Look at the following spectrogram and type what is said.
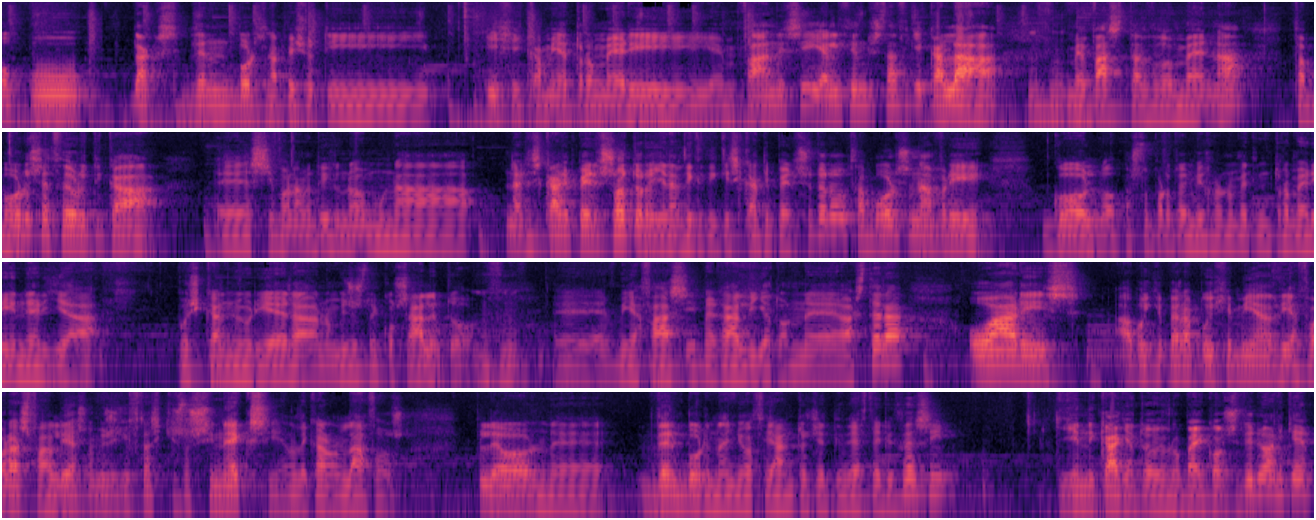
Όπου εντάξει, δεν μπορείς να πεις ότι είχε καμία τρομερή εμφάνιση. Η αλήθεια είναι ότι στάθηκε καλά με βάση τα δεδομένα. θα μπορούσε θεωρητικά, ε, σύμφωνα με τη γνώμη μου, να, να ρισκάρει περισσότερο για να διεκδικήσει κάτι περισσότερο. Θα μπορούσε να βρει γκολ όπως το πρώτο ημίχρονο με την τρομερή ενέργεια που έχει κάνει ο Ριέρα, νομίζω στο 20 λεπτο ε, μια φάση μεγάλη για τον ε, Αστέρα. Ο Άρης, από εκεί πέρα που είχε μια διαφορά ασφαλείας, νομίζω είχε φτάσει και στο συν 6, αν δεν κάνω λάθος. Πλέον ε, δεν μπορεί να νιώθει άνετος για τη δεύτερη θέση και γενικά για το ευρωπαϊκό εισιτήριο. Αν και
